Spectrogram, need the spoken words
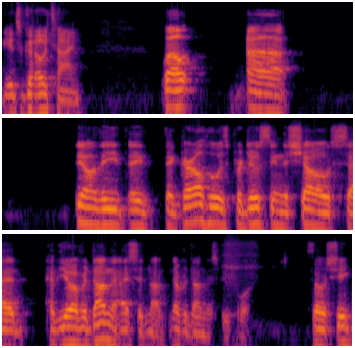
it's go time. Well, uh, you know the, the the girl who was producing the show said, "Have you ever done that?" I said, "No, never done this before." So she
